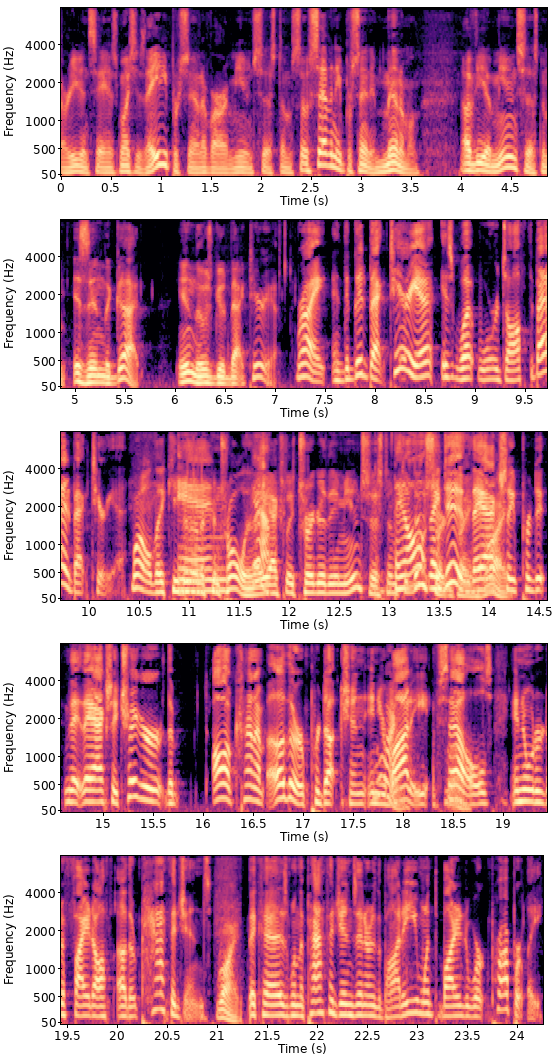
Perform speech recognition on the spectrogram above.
are even saying as much as eighty percent of our immune system, so seventy percent at minimum of the immune system is in the gut, in those good bacteria. Right. And the good bacteria is what wards off the bad bacteria. Well, they keep it under control, and yeah. they actually trigger the immune system. they to all do they do. things. They Right. actually produce. They, they actually trigger the all kind of other production in your body of cells in order to fight off other pathogens. Right. Because when the pathogens enter the body, you want the body to work properly.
